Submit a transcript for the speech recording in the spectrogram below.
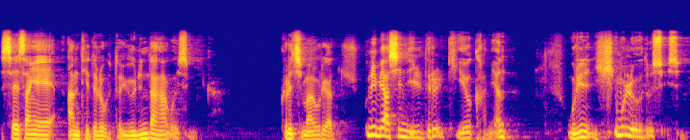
세상의 안티들로부터 유린당하고 있습니까? 그렇지만 우리가 주님이 하신 일들을 기억하면 우리는 힘을 얻을 수 있습니다.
